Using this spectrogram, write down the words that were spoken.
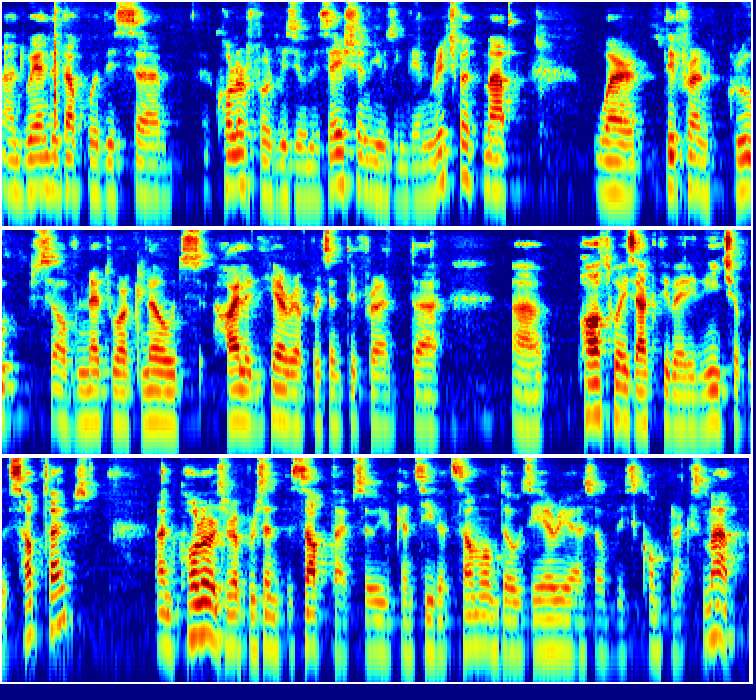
and we ended up with this uh, colorful visualization using the enrichment map, where different groups of network nodes highlighted here represent different uh, uh, pathways activated in each of the subtypes. And colors represent the subtypes, so you can see that some of those areas of this complex map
